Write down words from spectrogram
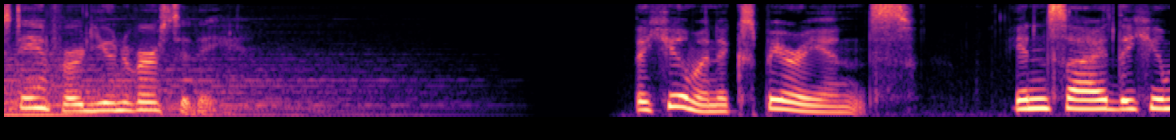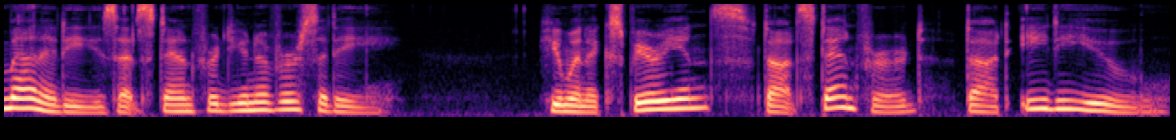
Stanford University. The Human Experience Inside the Humanities at Stanford University. humanexperience.stanford.edu.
